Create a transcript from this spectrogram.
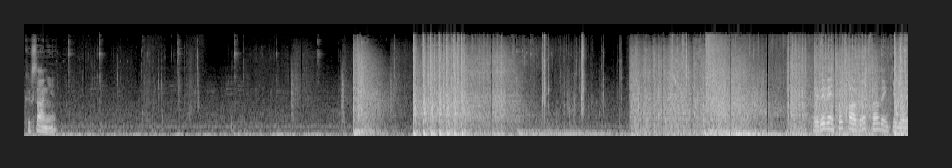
Kırk saniye. Ve ben çok pardon hep sana denk geliyor ya.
